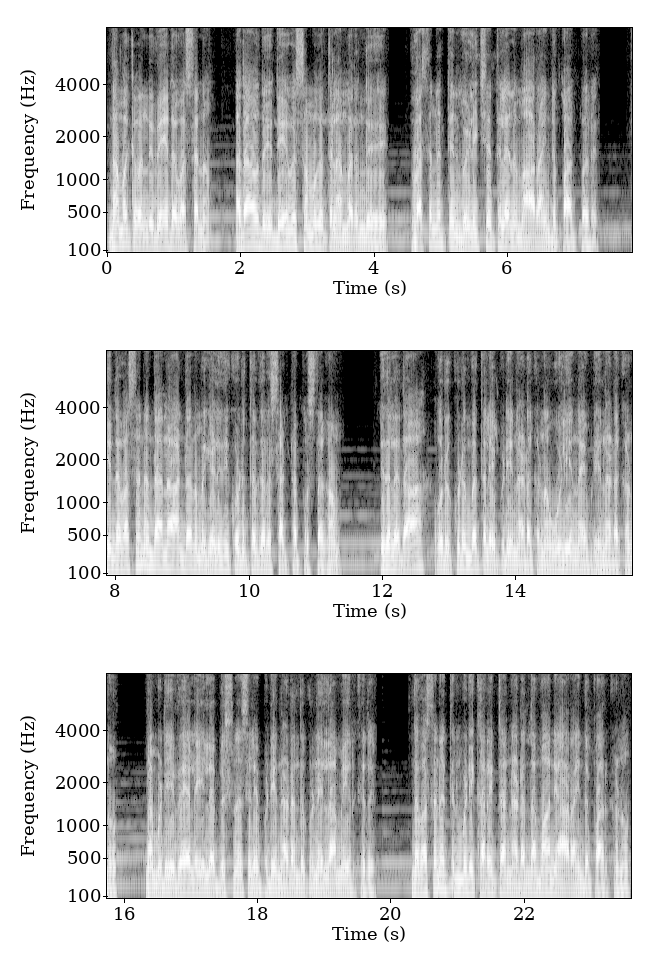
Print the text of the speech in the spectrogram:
நமக்கு வந்து வேத வசனம். அதாவது தேவ சமூகத்தில் அமர்ந்து வசனத்தின் வெளிச்சத்துல நம்ம ஆராய்ந்து பார்ப்பாரு இந்த வசனம் தானே ஆண்டவர் நமக்கு எழுதி கொடுத்திருக்கிற சட்ட புஸ்தகம். இதில் தான் ஒரு குடும்பத்துல எப்படி நடக்கணும் ஊழியன்னா எப்படி நடக்கணும் நம்முடைய வேலையில பிசினஸ்ல எப்படி நடந்துக்கணும் எல்லாமே இருக்குது. இந்த வசனத்தின்படி கரெக்டா நடந்தமான்னு ஆராய்ந்து பார்க்கணும்.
